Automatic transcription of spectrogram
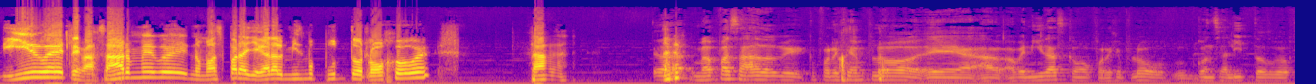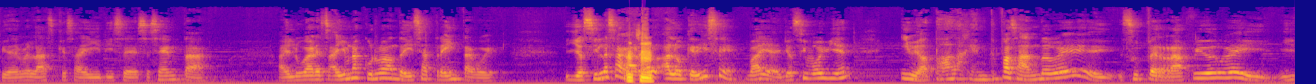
ir, güey, rebasarme, güey, nomás para llegar al mismo punto rojo, güey. Ah, Me ha pasado, güey, que, por ejemplo, eh, a- avenidas como por ejemplo Gonzalitos, güey, o Fidel Velázquez, ahí dice 60. Hay lugares, hay una curva donde dice a 30, güey. Y yo sí les agarro a lo que dice, vaya, yo sí voy bien. Y veo a toda la gente pasando, güey, súper rápido, güey, y, y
